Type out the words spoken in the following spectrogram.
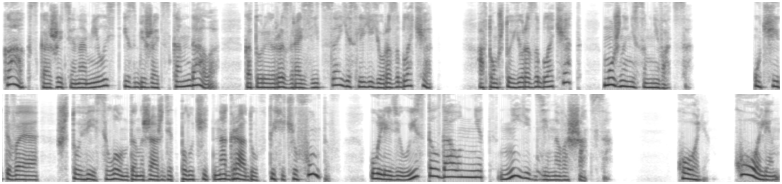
как, скажите на милость, избежать скандала, который разразится, если ее разоблачат? А в том, что ее разоблачат, можно не сомневаться. Учитывая, что весь Лондон жаждет получить награду в тысячу фунтов, у леди Уистлдаун нет ни единого шанса. Колин, Колин!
